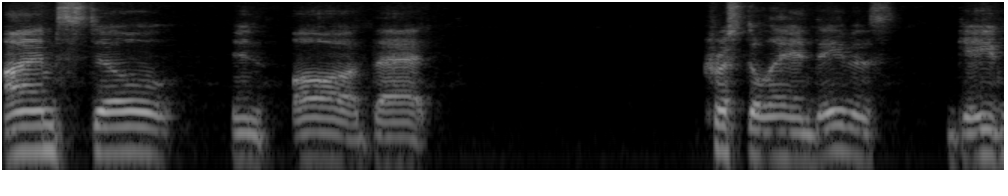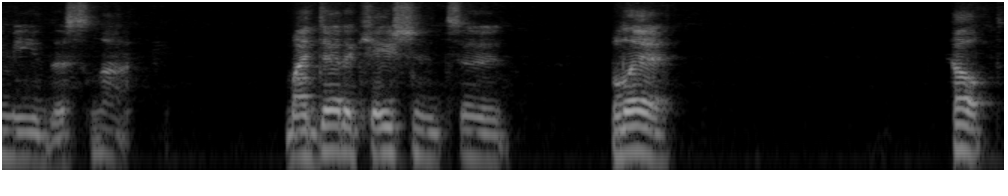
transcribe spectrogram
I'm still in awe that Crystal Ann Davis gave me the slot. My dedication to Blair helped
